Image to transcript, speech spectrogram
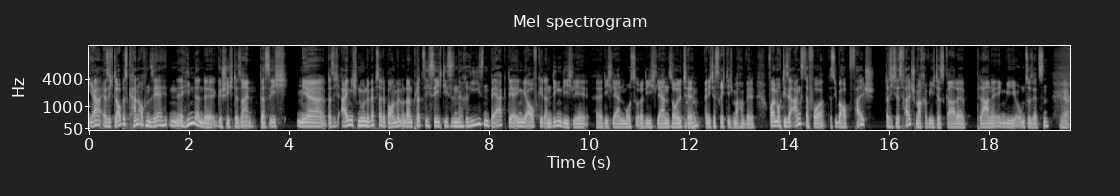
ja, also ich glaube, es kann auch ein sehr eine hindernde Geschichte sein, dass ich mir, dass ich eigentlich nur eine Webseite bauen will und dann plötzlich sehe ich diesen riesen Berg, der irgendwie aufgeht an Dingen, die ich, äh, die ich lernen muss oder die ich lernen sollte, mhm. wenn ich das richtig machen will. Vor allem auch diese Angst davor, das überhaupt falsch, dass ich das falsch mache, wie ich das gerade plane, irgendwie umzusetzen. Ja.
